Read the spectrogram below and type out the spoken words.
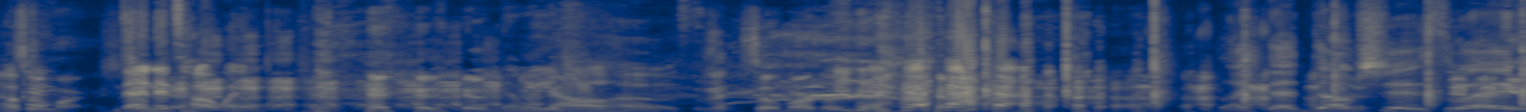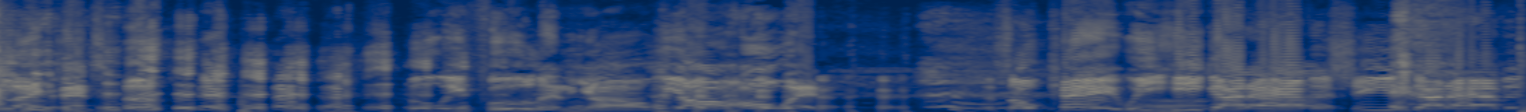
Okay. Mar- then it's hoeing. then we all hoes. So Margot, like that dumb shit, Sway. Like that? Who we fooling, y'all? We all hoeing. It's okay. We he oh, gotta have it. She's gotta have it.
